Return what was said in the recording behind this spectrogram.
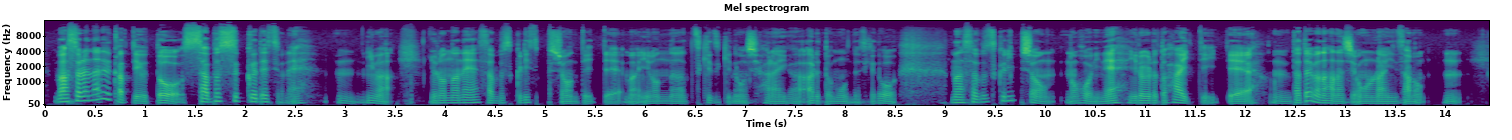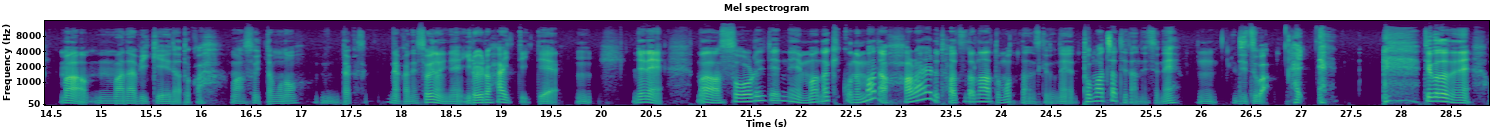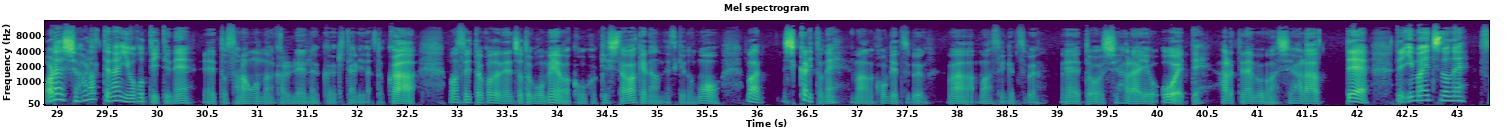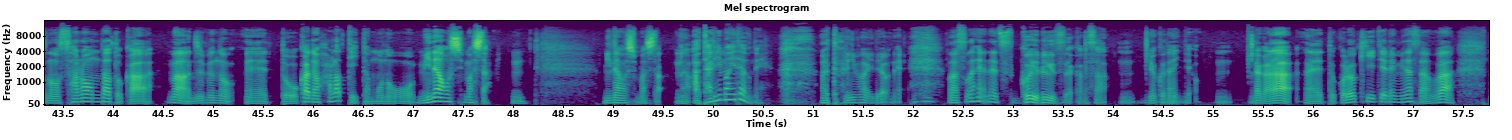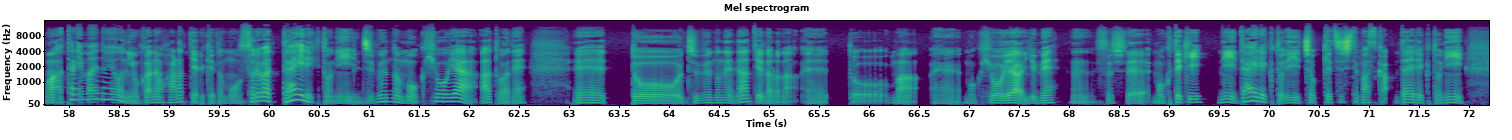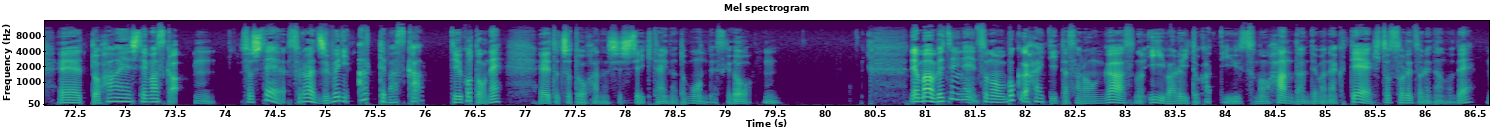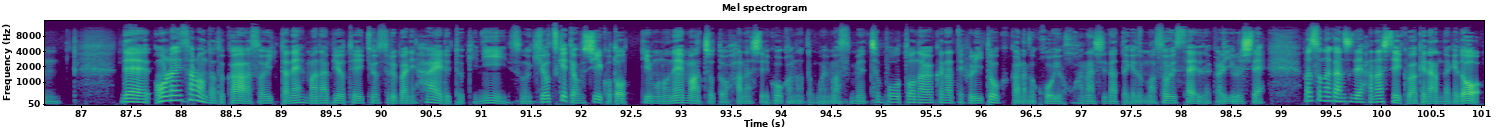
まあ、それは何かっていうと、サブスクですよね。うん、今、いろんなね、サブスクリプションって言って、まあ、いろんな月々のお支払いがあると思うんですけど、まあ、サブスクリプションの方にね、いろいろと入っていて、うん、例えばの話、オンラインサロン、うん、まあ、学び系だとか、まあ、そういったもの、だかなんかね、そういうのにね、いろいろ入っていて、うん。でね、まあ、それでね、まだ結構ね、まだ払えるはずだなと思ったんですけどね、止まっちゃってたんですよね。うん、実は。はい。ということでね、あれ支払ってないよって言ってね、えっ、と、サロンオーナーから連絡が来たりだとか、まあそういったことでね、ちょっとご迷惑をおかけしたわけなんですけども、まあしっかりとね、まあ今月分は、まあ先月分、えっ、と、支払いを終えて、払ってない分は支払って、で、今一度ね、そのサロンだとか、まあ自分の、えっ、と、お金を払っていたものを見直しました。うん。見直しました。当たり前だよね。当たり前だよね。まあその辺ね、すっごいルーズだからさ、うん、よくないんだよ。だから、えっ、と、これを聞いてる皆さんは、まあ当たり前のようにお金を払ってるけども、それはダイレクトに自分の目標や、あとはね、えっ、と、自分のね、なんて言うんだろうな、えっ、と、まあ、えー、目標や夢、うん、そして目的にダイレクトに直結してますか？ダイレクトに、えっと、反映してますか？うん。そして、それは自分に合ってますか？っていうことをね、えっ、と、ちょっとお話ししていきたいなと思うんですけど、うん。で、まあ別にね、その僕が入っていったサロンが、そのいい悪いとかっていうその判断ではなくて、人それぞれなので、うん。で、オンラインサロンだとか、そういったね、学びを提供する場に入るときに、その気をつけてほしいことっていうものをね、まあちょっと話していこうかなと思います。めっちゃ冒頭長くなってフリートークからのこういうお話になったけど、まあそういうスタイルだから許して、まあそんな感じで話していくわけなんだけど、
